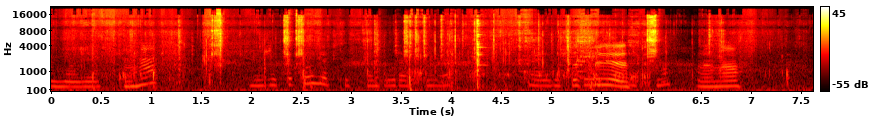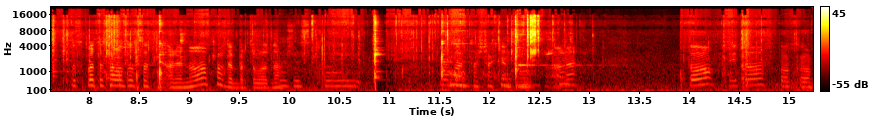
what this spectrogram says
emalia. Mhm. Może cokolwiek się uratuje. Jakby Co się to jest? No, Ale no. To chyba to samo co ostatnio, ale no naprawdę bardzo ładna. jest. No, coś tak nie ale to i to spoko.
